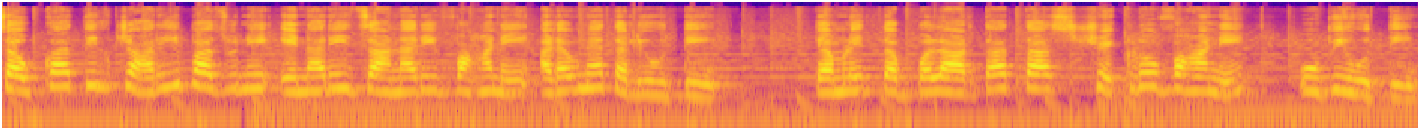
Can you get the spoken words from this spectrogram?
चौकातील चारही बाजूने येणारी जाणारी वाहने अडवण्यात आली होती. त्यामुळे तब्बल अर्धा तास शेकडो वाहने उभी होती.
